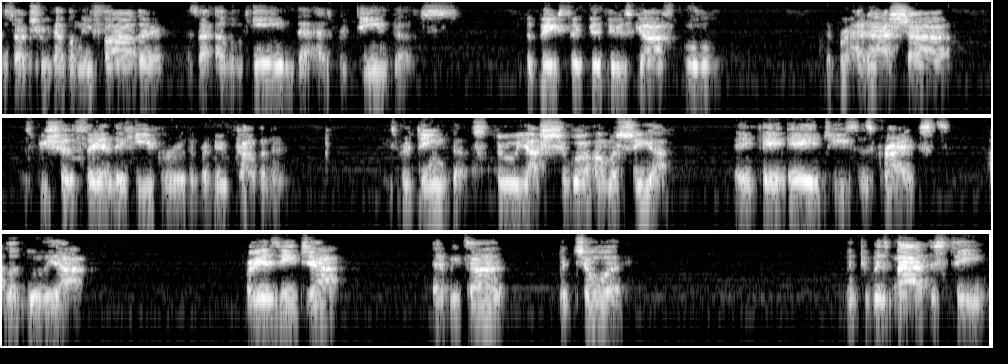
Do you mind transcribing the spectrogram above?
as our true Heavenly Father, as our Elohim that has redeemed us. The basic good news gospel, the Brit Hadashah, as we should say in the Hebrew, the renewed covenant. He's redeemed us through Yeshua HaMashiach, aka Jesus Christ. Hallelujah. Praise ye Jah every time with joy. And through his majesty,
